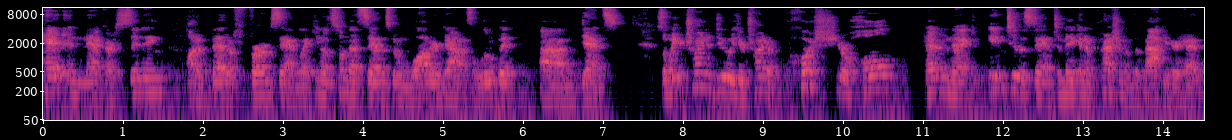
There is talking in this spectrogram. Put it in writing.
head and neck are sitting on a bed of firm sand. Like, you know, some of that sand has been watered down. It's a little bit um, dense. So what you're trying to do is you're trying to push your whole head and neck into the sand to make an impression of the back of your head.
